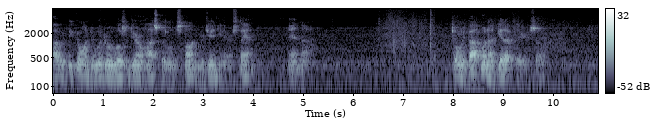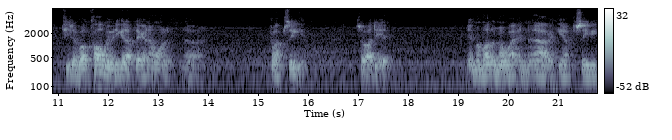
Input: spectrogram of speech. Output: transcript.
I would be going to Woodrow Wilson General Hospital in Staunton, Virginia, or Stanton. And uh, told me about when I'd get up there, so. She said, well, call me when you get up there and I want to uh, come up and see you. So I did. And my mother and my wife and I came up to see me.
